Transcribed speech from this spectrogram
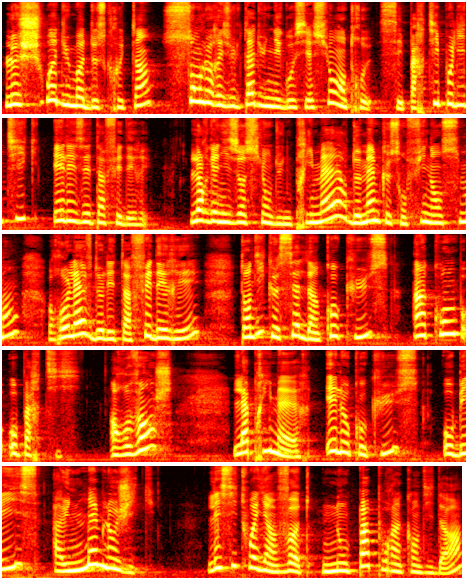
le choix du mode de scrutin sont le résultat d'une négociation entre ces partis politiques et les États fédérés. L'organisation d'une primaire, de même que son financement, relève de l'État fédéré, tandis que celle d'un caucus incombe au parti. En revanche, la primaire et le caucus obéissent à une même logique. Les citoyens votent non pas pour un candidat,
